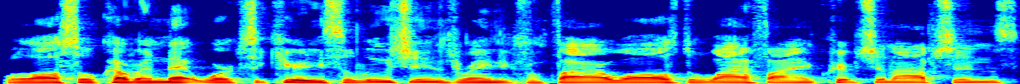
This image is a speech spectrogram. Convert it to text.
We'll also cover network security solutions ranging from firewalls to Wi Fi encryption options.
